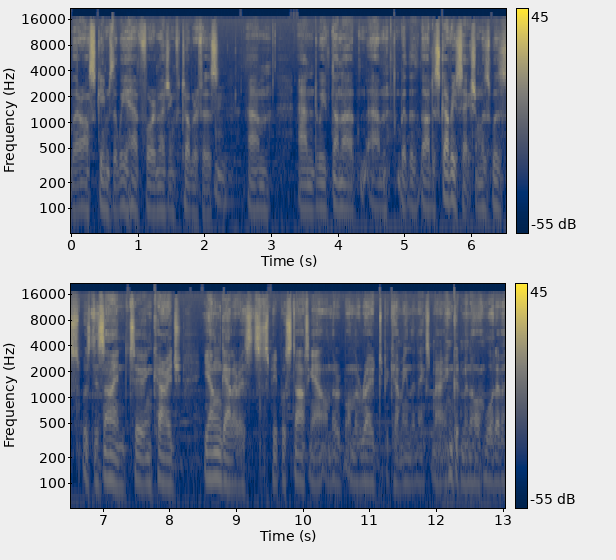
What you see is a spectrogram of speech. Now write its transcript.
there are schemes that we have for emerging photographers, mm. um, and we've done a um, with the, our discovery section was, was was designed to encourage young gallerists, people starting out on the on the road to becoming the next Marian Goodman or whatever,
